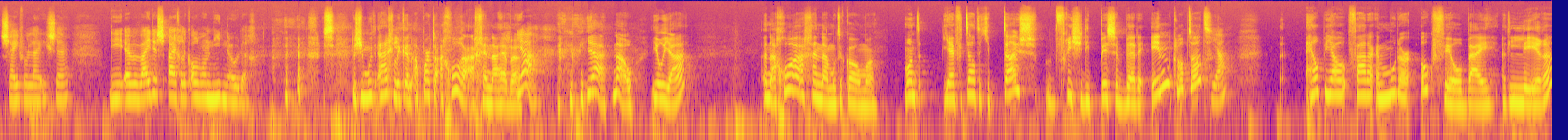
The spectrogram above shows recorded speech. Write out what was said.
cijferlijsten. Die hebben wij dus eigenlijk allemaal niet nodig. Dus, dus je moet eigenlijk een aparte Agora-agenda hebben. Ja, Ja, nou, Ilja, een Agora-agenda moeten komen. Want jij vertelt dat je thuis vries je die pissenbedden in, klopt dat? ja. Helpen jouw vader en moeder ook veel bij het leren?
